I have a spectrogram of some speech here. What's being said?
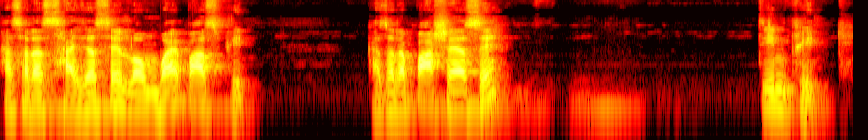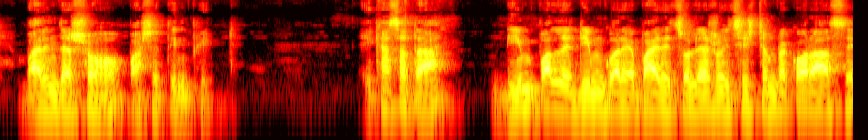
খাঁচাটার সাইজ আছে, লম্বায় পাঁচ ফিট খাঁচাটা পাশে আছে তিন ফিট বারিন্দা সহ পাশে তিন ফিট এই খাঁচাটা ডিম পারলে ডিম করে, বাইরে চলে আসে, ওই সিস্টেমটা করা আছে।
